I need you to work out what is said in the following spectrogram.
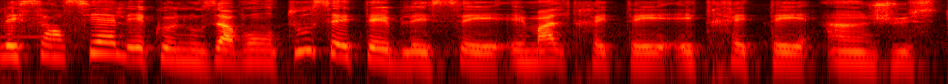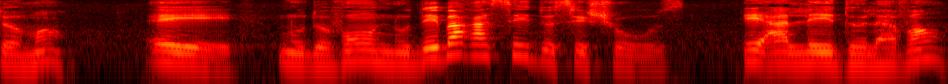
L'essentiel est que nous avons tous été blessés et maltraités et traités injustement. Et nous devons nous débarrasser de ces choses et aller de l'avant.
